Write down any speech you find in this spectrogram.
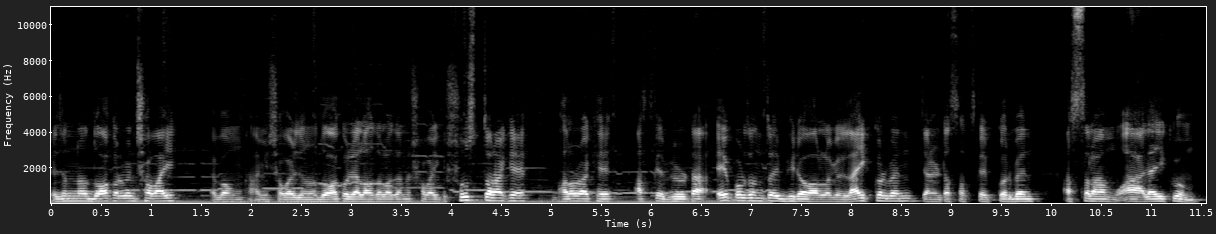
এজন্য দোয়া করবেন সবাই। এবং আমি সবার জন্য দোয়া করি। আল্লাহ তালা যেন সবাইকে সুস্থ রাখে, ভালো রাখে। আজকের ভিডিওটা এই পর্যন্তই। ভিডিও ভালো লাগলে লাইক করবেন চ্যানেলটা সাবস্ক্রাইব করবেন। আসসালামু আলাইকুম।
